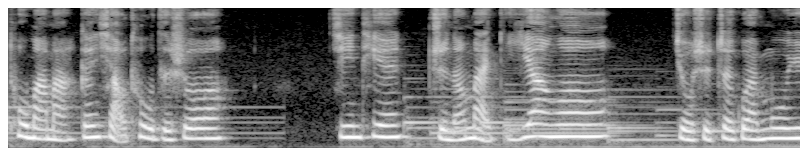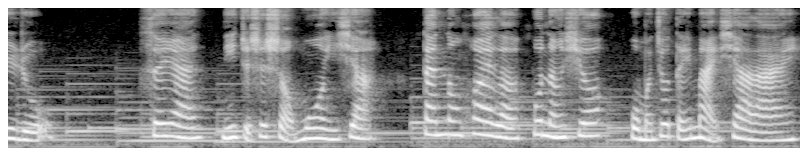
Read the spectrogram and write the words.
兔妈妈跟小兔子说：“今天只能买一样哦，就是这罐沐浴乳。虽然你只是手摸一下，但弄坏了不能修，我们就得买下来。”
